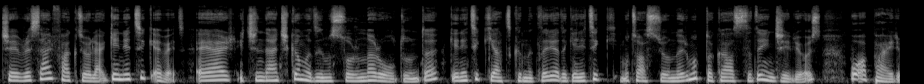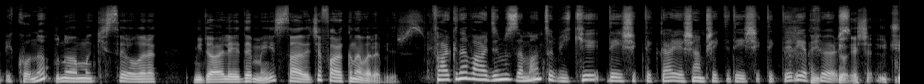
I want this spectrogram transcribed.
çevresel faktörler, genetik evet. Eğer içinden çıkamadığımız sorunlar olduğunda genetik yatkınlıkları ya da genetik mutasyonları mutlaka hastada inceliyoruz. Bu apayrı bir konu. Bunu ama kişisel olarak müdahale edemeyiz. Sadece farkına varabiliriz. Farkına vardığımız zaman tabii ki değişiklikler, yaşam şekli değişiklikleri yapıyoruz. Hayır, yaşa, üç,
